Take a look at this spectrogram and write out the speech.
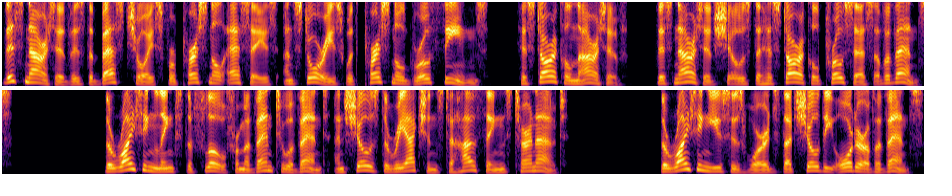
This narrative is the best choice for personal essays and stories with personal growth themes. Historical narrative this narrative shows the historical process of events. The writing links the flow from event to event and shows the reactions to how things turn out. The writing uses words that show the order of events,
